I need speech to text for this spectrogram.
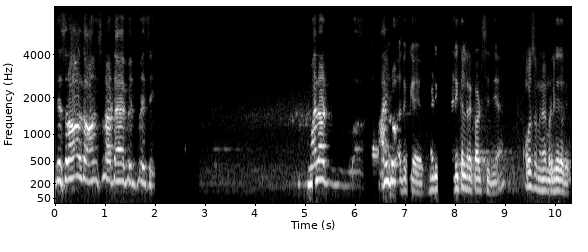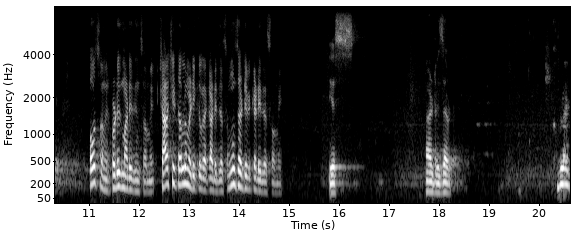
These are all the onslaught I have been facing. My lord, I don't, ಅದಕ್ಕೆ ಮೆಡಿಕಲ್ ರೆಕಾರ್ಡ್ಸ್ ಇದೆಯಾ ಹೌದು ಸ್ವಾಮಿ ನಾನು medical- ಹೊಡೆದಿರೋದಕ್ಕೆ ಹೌದು ಸ್ವಾಮಿ ಪ್ರೊಡ್ಯೂಸ್ ಮಾಡಿದ್ದೀನಿ ಸ್ವಾಮಿ ಚಾರ್ಜ್ ಶೀಟ್ ಅಲ್ಲೂ ಮೆಡಿಕಲ್ ರೆಕಾರ್ಡ್ ಇದೆ ಮೂನ್ ಸರ್ಟಿಫಿಕೇಟ್ ಇದೆ ಸ್ವಾಮಿ yes not reserved oblige.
